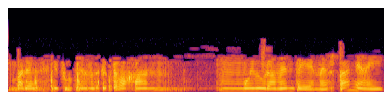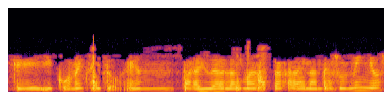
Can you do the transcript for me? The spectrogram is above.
varias instituciones que trabajan muy duramente en España y que y con éxito en, para ayudar a las madres a sacar adelante a sus niños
